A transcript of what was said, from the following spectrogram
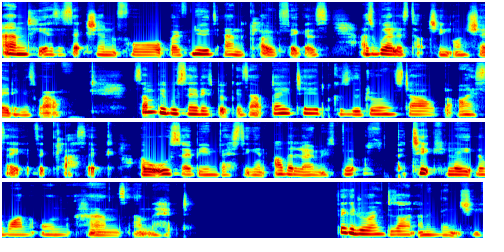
And he has a section for both nudes and clothed figures, as well as touching on shading as well. Some people say this book is outdated because of the drawing style, but I say it's a classic. I will also be investing in other Loomis books, particularly the one on hands and the head. Figure drawing, design, and invention.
